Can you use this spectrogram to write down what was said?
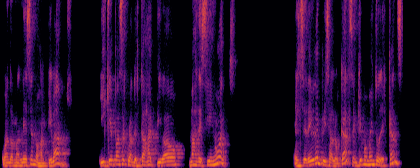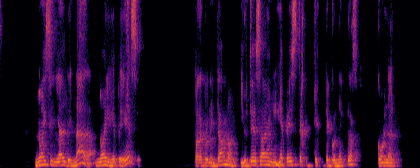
Cuando amanece, nos activamos. ¿Y qué pasa cuando estás activado más de 100 horas? El cerebro empieza a alocarse. ¿En qué momento descansa? No hay señal de nada, no hay GPS para conectarnos. Y ustedes saben, en GPS te, conectas con, la,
